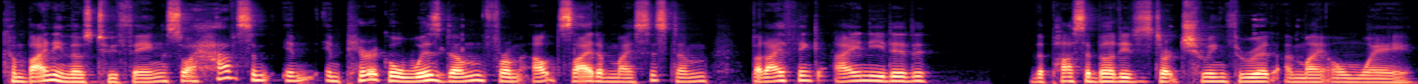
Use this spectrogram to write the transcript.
combining those two things. So i have some em- empirical wisdom from outside of my system but i think i needed the possibility to start chewing through it on my own way.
